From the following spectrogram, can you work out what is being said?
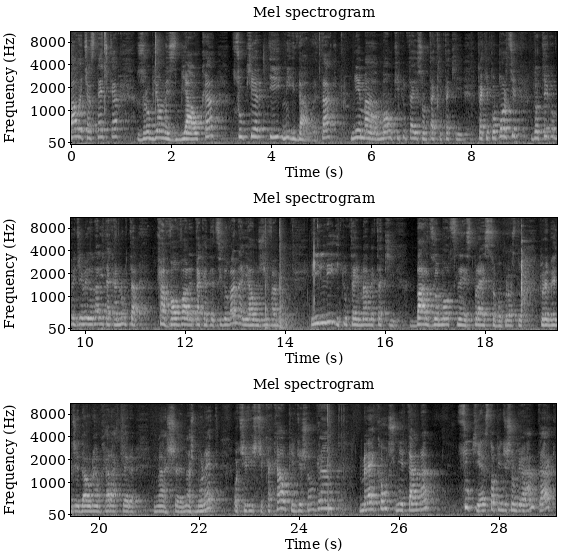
małe ciasteczka zrobione z białka, cukier i migdały, tak? Nie ma mąki, tutaj są takie, takie, takie proporcje. Do tego będziemy dodali taka nuta kawowa, ale taka decydowana. Ja używam Illi i tutaj mamy taki bardzo mocny espresso po prostu, który będzie dał nam charakter nasz, nasz bonet. Oczywiście kakao 50 gram, mleko, śmietana, cukier 150 gram, tak?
